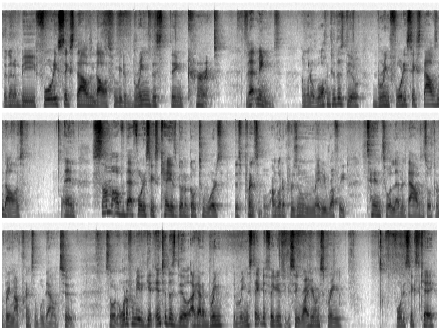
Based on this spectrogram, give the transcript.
they're gonna be $46,000 for me to bring this thing current. That means I'm gonna walk into this deal, bring $46,000, and some of that 46K is gonna go towards this principal. I'm gonna presume maybe roughly 10 to 11,000, so it's gonna bring my principal down too. So in order for me to get into this deal, I gotta bring the reinstatement figures. You can see right here on the screen, 46K,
